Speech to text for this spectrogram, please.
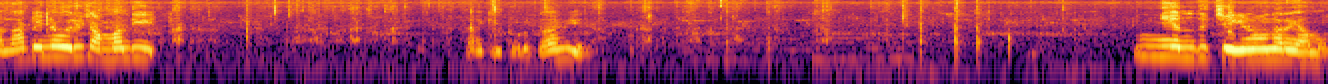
എന്നാ പിന്നെ ഒരു ചമ്മന്തി ആക്കി കൊടുക്കാൻ കഴിയില്ല. ഇനി എന്ത് ചെയ്യണമെന്നറിയാമോ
